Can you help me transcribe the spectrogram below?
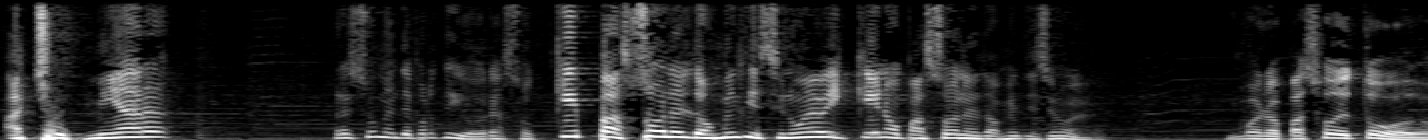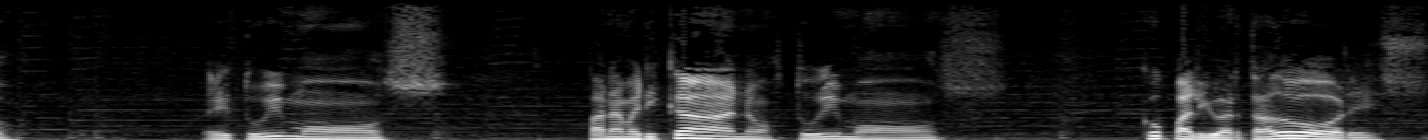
a chusmear. Resumen deportivo, Graso. ¿Qué pasó en el 2019 y qué no pasó en el 2019? Bueno, pasó de todo. Eh, tuvimos Panamericanos, tuvimos Copa Libertadores,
